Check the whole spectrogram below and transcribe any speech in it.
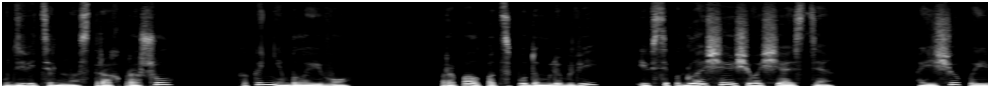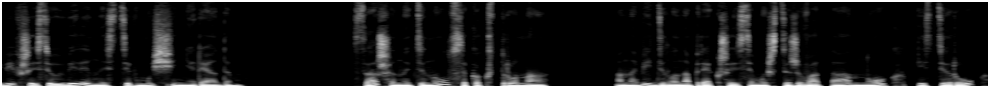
Удивительно, страх прошел, как и не было его. Пропал под спудом любви и всепоглощающего счастья, а еще появившейся уверенности в мужчине рядом. Саша натянулся, как струна. Она видела напрягшиеся мышцы живота, ног, кисти рук,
